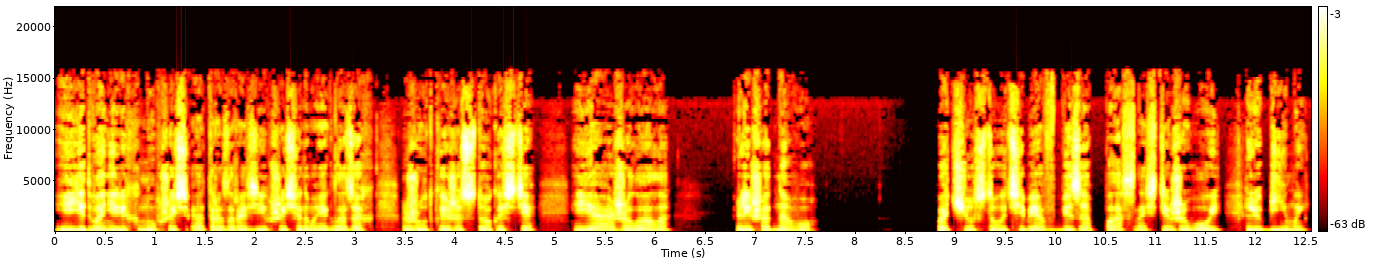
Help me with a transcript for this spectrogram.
и едва не рехнувшись от разразившейся на моих глазах жуткой жестокости, я желала лишь одного — почувствовать себя в безопасности, живой, любимой.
